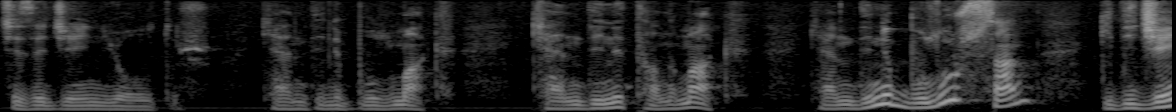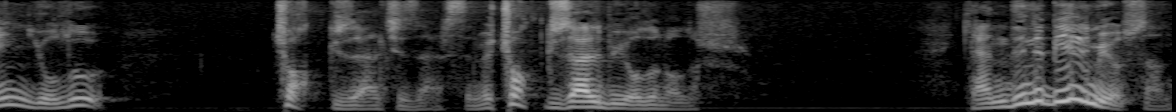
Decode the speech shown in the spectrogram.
çizeceğin yoldur. Kendini bulmak, kendini tanımak. Kendini bulursan gideceğin yolu çok güzel çizersin ve çok güzel bir yolun olur. Kendini bilmiyorsan,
